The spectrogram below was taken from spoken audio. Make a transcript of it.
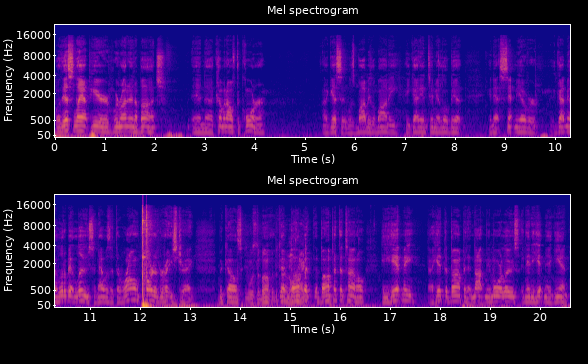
Well, this lap here, we're running in a bunch, and uh, coming off the corner, I guess it was Bobby Labonte. He got into me a little bit, and that sent me over. It got me a little bit loose, and that was at the wrong part of the racetrack because It was the bump at the that tunnel, bump right? at the bump at the tunnel. He hit me. I hit the bump, and it knocked me more loose. And then he hit me again,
